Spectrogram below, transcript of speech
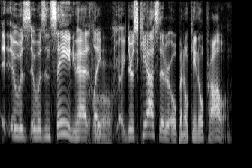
It was it was insane. You had like uh, there's kiosks that are open. Okay, no problem.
